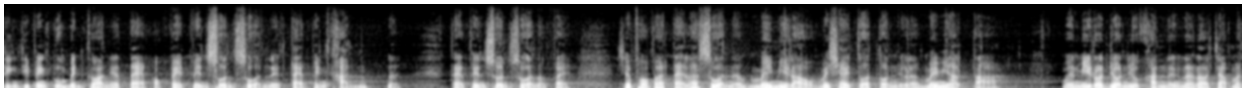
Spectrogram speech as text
สิ่งที่เป็นกลุ่มเป็นก้อนเนี่ยแตกออกไปเป็นส่วนๆเรียกแตกเป็นขันนะแตกเป็นส่วนๆออกไป จะพบว่าแต่ละส่วนนะไม่มีเราไม่ใช่ตัวตนอยู่แล้ว ไม่มีอัตตาเหมือนมีรถยนต์อยู่คันหนึ่งนะเราจับมา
